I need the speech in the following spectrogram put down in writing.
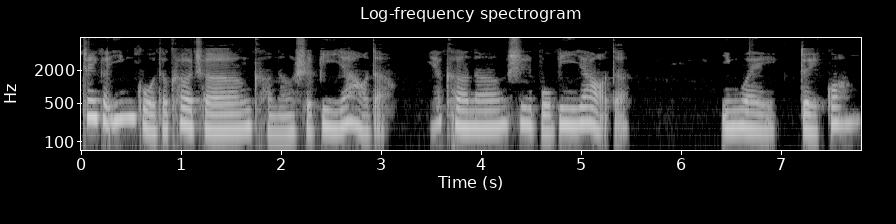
这个因果的课程可能是必要的。也可能是不必要的，因为对光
